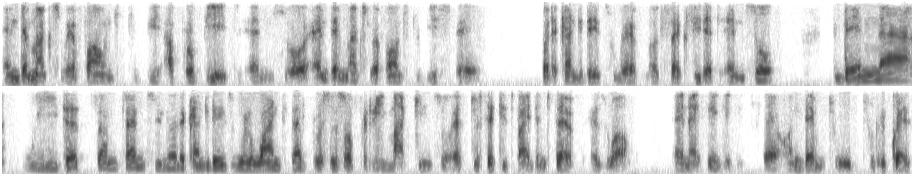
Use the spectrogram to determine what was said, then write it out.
and the marks were found to be appropriate, and so and the marks were found to be fair for the candidates who have not succeeded. And so then uh, we just sometimes, you know, the candidates will want that process of remarking so as to satisfy themselves as well. And I think it is fair on them to, to request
